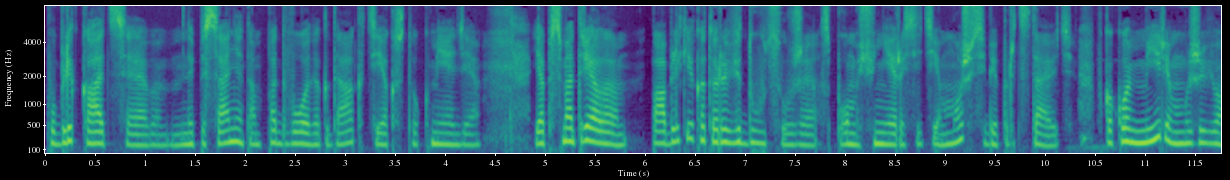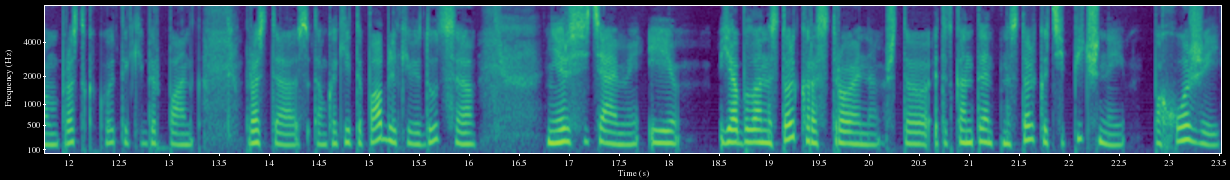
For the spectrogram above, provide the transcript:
публикация, написание там подводок да, к тексту, к медиа. Я посмотрела паблики, которые ведутся уже с помощью нейросети. Можешь себе представить, в каком мире мы живем? Просто какой-то киберпанк. Просто там какие-то паблики ведутся нейросетями. И я была настолько расстроена, что этот контент настолько типичный, похожий,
